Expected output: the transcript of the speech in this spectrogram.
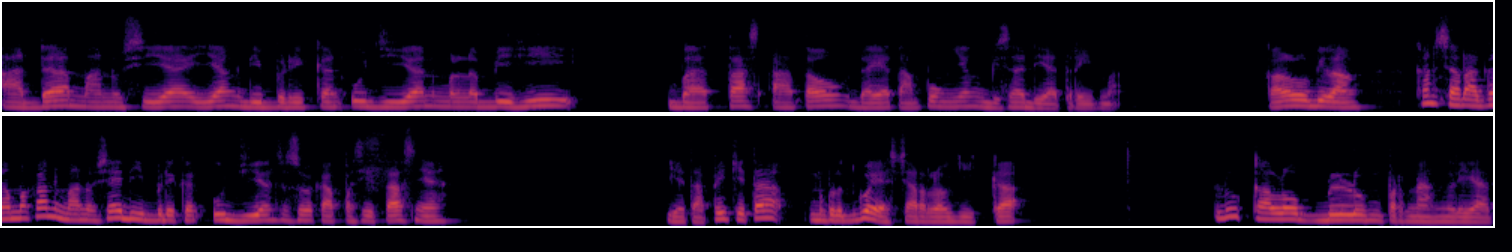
ada manusia yang diberikan ujian melebihi batas atau daya tampung yang bisa dia terima. Kalau lu bilang, kan secara agama kan manusia diberikan ujian sesuai kapasitasnya. Ya tapi kita, menurut gue ya secara logika, lu kalau belum pernah ngeliat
